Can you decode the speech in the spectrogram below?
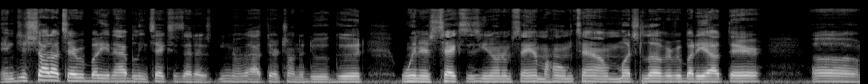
And just shout out to everybody in Abilene, Texas that is, you know, out there trying to do it good. Winters, Texas, you know what I'm saying? My hometown. Much love, everybody out there. Uh,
